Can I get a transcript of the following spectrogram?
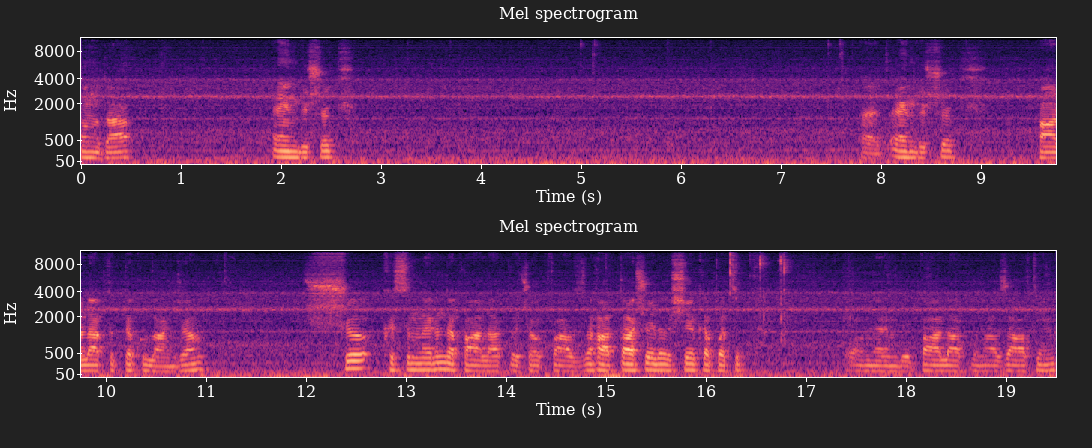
Onu da en düşük Evet en düşük parlaklıkta kullanacağım. Şu kısımların da parlaklığı çok fazla. Hatta şöyle ışığı kapatıp Onların bir parlaklığını azaltayım.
